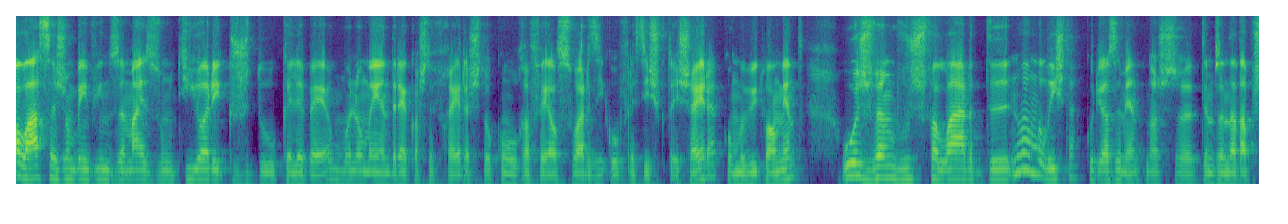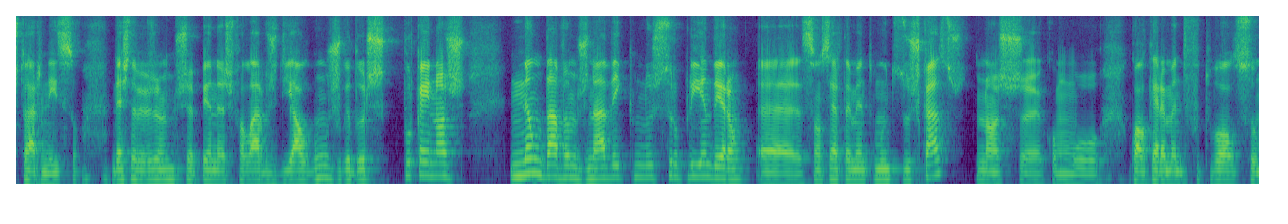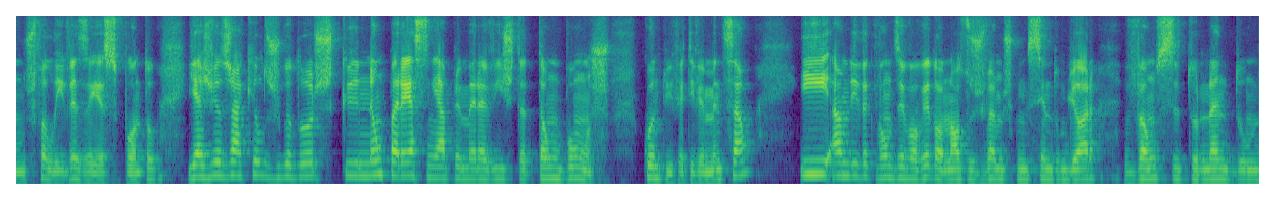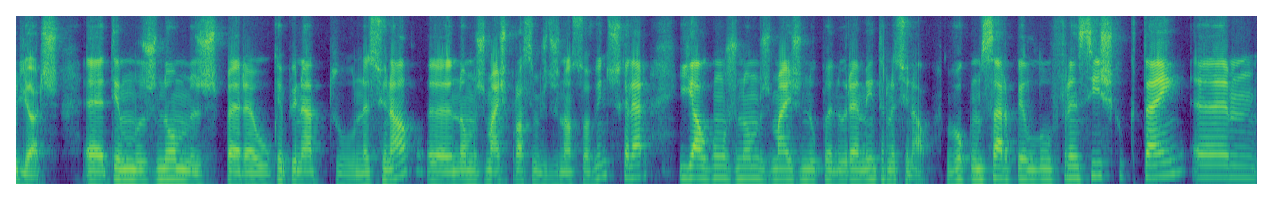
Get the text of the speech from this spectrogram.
Olá, sejam bem-vindos a mais um Teóricos do Calhabé. O meu nome é André Costa Ferreira, estou com o Rafael Soares e com o Francisco Teixeira, como habitualmente. Hoje vamos falar de. Não é uma lista, curiosamente, nós uh, temos andado a apostar nisso. Desta vez vamos apenas falar-vos de alguns jogadores por quem nós não dávamos nada e que nos surpreenderam. Uh, são certamente muitos os casos. Nós, uh, como qualquer amante de futebol, somos falíveis a esse ponto. E às vezes há aqueles jogadores que não parecem à primeira vista tão bons quanto efetivamente são e à medida que vão desenvolvendo, ou nós os vamos conhecendo melhor, vão se tornando melhores. Uh, temos nomes para o campeonato nacional, uh, nomes mais próximos dos nossos ouvintes, se calhar, e alguns nomes mais no panorama internacional. Vou começar pelo Francisco, que tem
